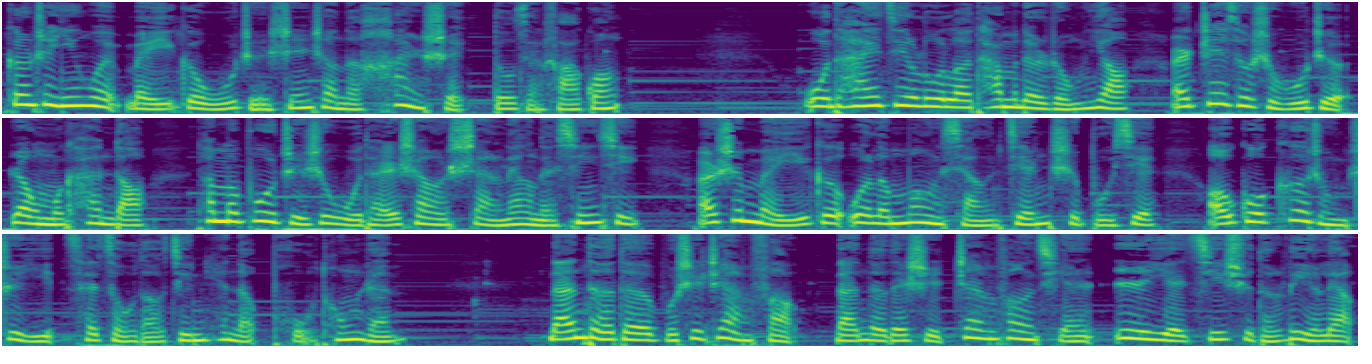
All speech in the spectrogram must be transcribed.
更是因为每一个舞者身上的汗水都在发光。舞台记录了他们的荣耀，而这就是舞者，让我们看到他们不只是舞台上闪亮的星星，而是每一个为了梦想坚持不懈、熬过各种质疑才走到今天的普通人。难得的不是绽放，难得的是绽放前日夜积蓄的力量。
